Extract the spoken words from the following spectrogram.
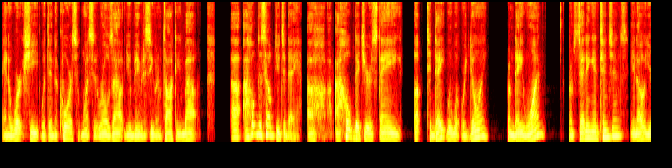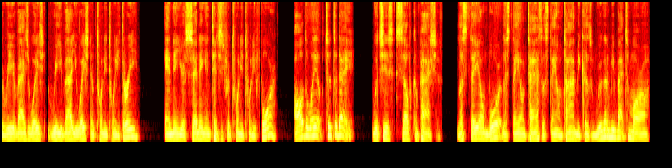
and a worksheet within the course. Once it rolls out, you'll be able to see what I'm talking about. Uh, I hope this helped you today. Uh, I hope that you're staying up to date with what we're doing from day one, from setting intentions, you know, your reevaluation, reevaluation of 2023, and then you're setting intentions for 2024, all the way up to today which is self compassion. Let's stay on board. Let's stay on task. Let's stay on time because we're going to be back tomorrow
